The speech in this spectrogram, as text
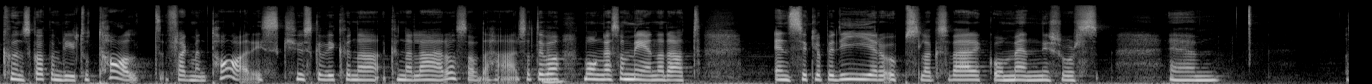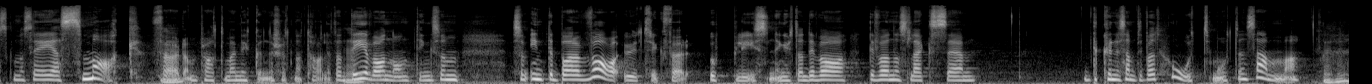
Kunskapen blir ju totalt fragmentarisk. Hur ska vi kunna, kunna lära oss av det här? Så det var mm. många som menade att encyklopedier och uppslagsverk och människors eh, vad ska man säga, smak för mm. dem pratar man mycket under 1700-talet. Att mm. det var någonting som, som inte bara var uttryck för upplysning utan det var, det var någon slags... Eh, det kunde samtidigt vara ett hot mot densamma. Mm.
